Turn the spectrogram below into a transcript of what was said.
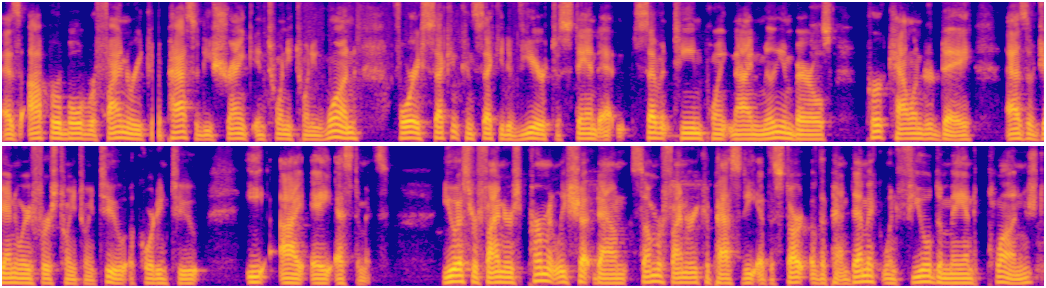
as operable refinery capacity shrank in 2021 for a second consecutive year to stand at 17.9 million barrels per calendar day as of January 1st, 2022, according to EIA estimates. U.S. refiners permanently shut down some refinery capacity at the start of the pandemic when fuel demand plunged,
